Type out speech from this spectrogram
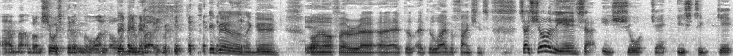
Um, but I'm sure it's better than the wine at the be, Labor Party. be better than the goon yeah. on offer uh, uh, at the at the Labor functions. So surely the answer, in short, Jack, is to get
